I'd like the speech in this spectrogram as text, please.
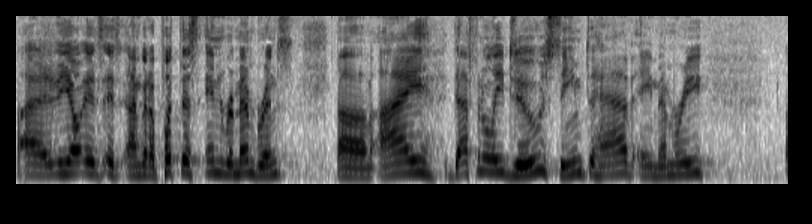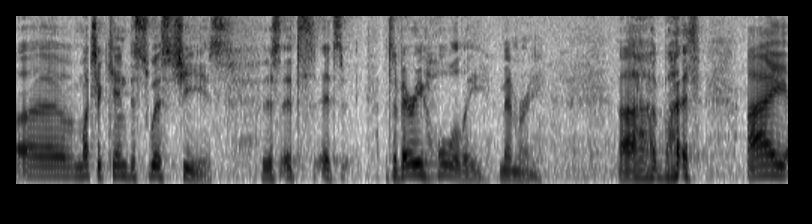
Uh, you know, it's, it's, I'm going to put this in remembrance. Um, I definitely do seem to have a memory uh, much akin to Swiss cheese. It's, it's, it's, it's a very holey memory. Uh, but I,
